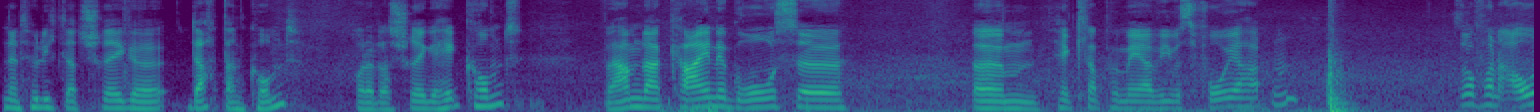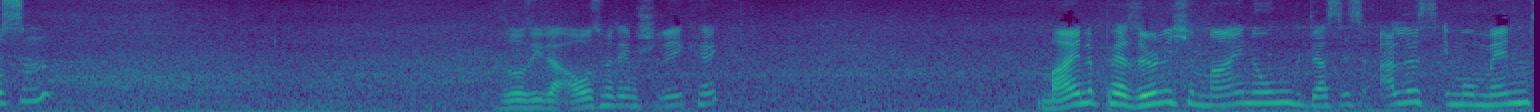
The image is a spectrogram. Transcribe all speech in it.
natürlich das schräge Dach dann kommt oder das schräge Heck kommt. Wir haben da keine große ähm, Heckklappe mehr, wie wir es vorher hatten. So, von außen. So sieht er aus mit dem Schrägheck. Meine persönliche Meinung, das ist alles im Moment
